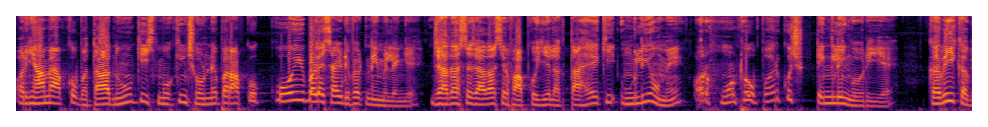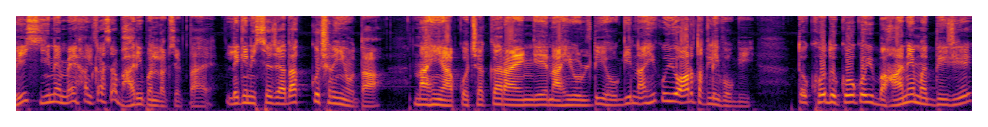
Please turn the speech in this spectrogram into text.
और यहाँ मैं आपको बता दूँ कि स्मोकिंग छोड़ने पर आपको कोई बड़े साइड इफ़ेक्ट नहीं मिलेंगे। ज़्यादा से ज़्यादा सिर्फ़ आपको ये लगता है कि उंगलियों में और होठों पर कुछ टिंगलिंग हो रही है। कभी कभी सीने में हल्का सा भारीपन लग सकता है, लेकिन इससे ज़्यादा कुछ नहीं होता। ना ही आपको चक्कर आएँगे, ना ही उल्टी होगी, ना ही कोई और तकलीफ़ होगी। तो खुद को कोई बहाने मत दीजिए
